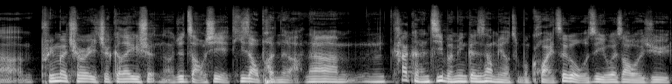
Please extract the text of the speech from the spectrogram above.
啊、，premature ejaculation 啊，就早泄、提早喷的啦。那嗯，它可能基本面跟上没有这么快，这个我自己会稍微去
